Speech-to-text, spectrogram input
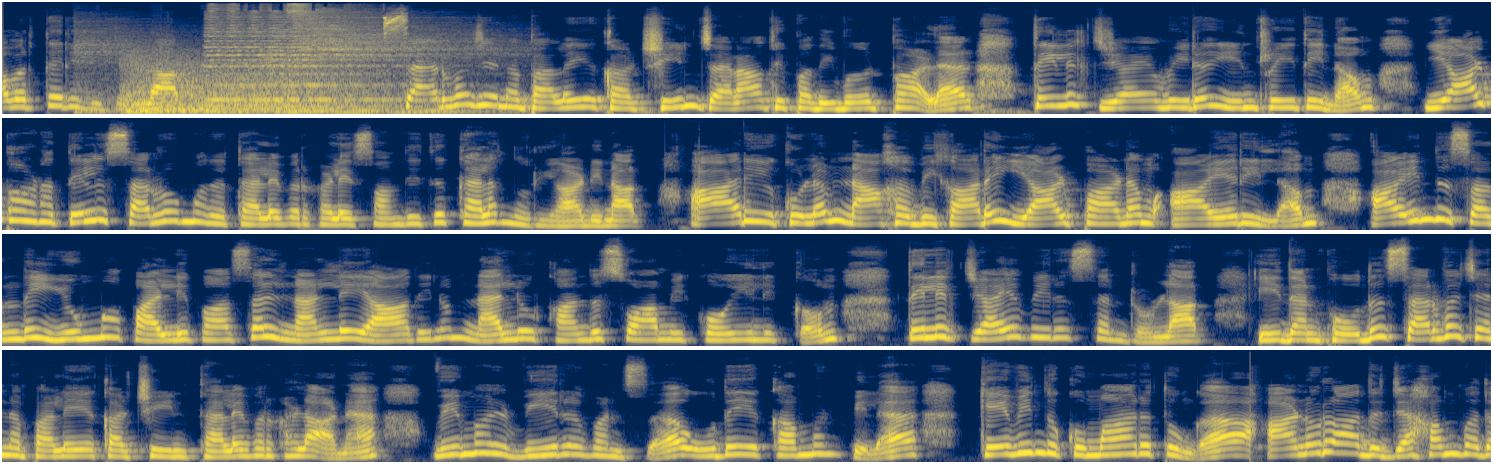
அவர் தெரிவித்துள்ளார். சர்வஜன பழைய கட்சியின் ஜனாதிபதி வேட்பாளர் திலித் ஜெயவீர இன்றைய தினம் யாழ்ப்பாணத்தில் சர்வமத தலைவர்களை சந்தித்து கலந்துரையாடினார். ஆரியகுளம் நாகவிகாரை யாழ்ப்பாணம் ஆயர் இல்லம் ஐந்து சந்தி யும்ம பள்ளிவாசல் நல்லை ஆதினம் நல்லூர் கந்தசுவாமி கோயிலுக்கும் திலித் ஜெயவீர சென்றுள்ளார். இதன்போது சர்வஜன பழைய கட்சியின் தலைவர்களான விமல் வீரவன்ச உதய கம்மன்பில கெவிந்து குமாரதுங்க அனுராத ஜஹம்பத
